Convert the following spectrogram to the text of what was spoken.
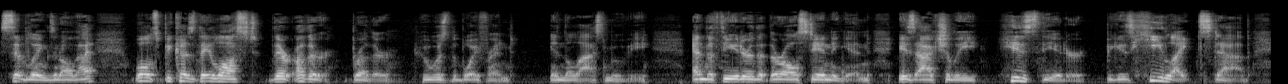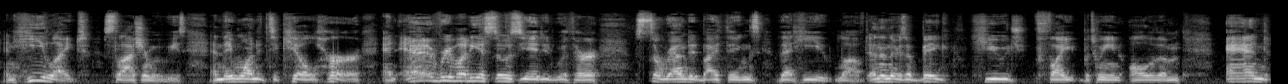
siblings and all that? Well, it's because they lost their other brother, who was the boyfriend in the last movie. And the theater that they're all standing in is actually his theater because he liked Stab and he liked slasher movies and they wanted to kill her and everybody associated with her surrounded by things that he loved. And then there's a big, huge fight between all of them. And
